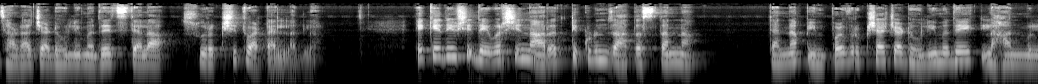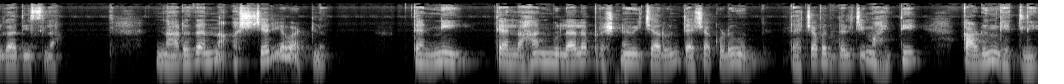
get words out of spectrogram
झाडाच्या ढोलीमध्येच त्याला सुरक्षित वाटायला लागलं. एके दिवशी देवर्षी नारद तिकडून जात असताना त्यांना पिंपळ वृक्षाच्या ढोलीमध्ये एक लहान मुलगा दिसला. नारदांना आश्चर्य वाटलं. त्यांनी त्या लहान मुलाला प्रश्न विचारून त्याच्याकडून त्याच्याबद्दलची माहिती काढून घेतली.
